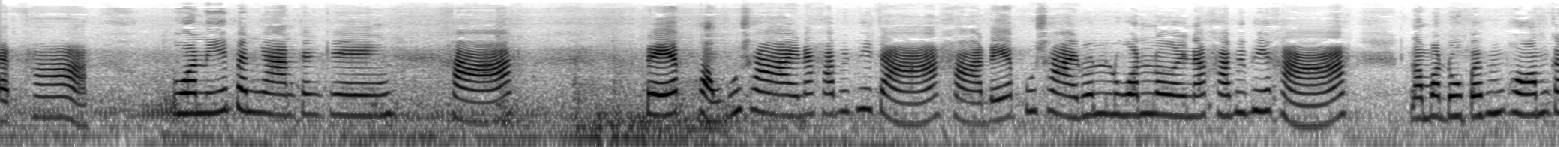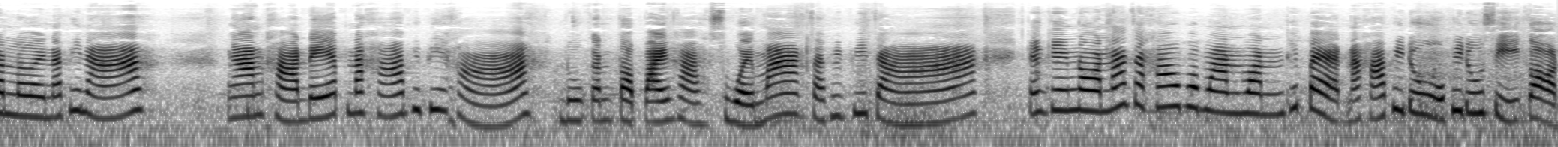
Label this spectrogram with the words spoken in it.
8 ค่ะ ตัวนี้เป็นงานกางเกงขาเดฟของผู้ชายนะคะ พี่พี่จ๋าขาเดฟผู้ชายล้วนๆเลยนะคะ พี่พี่ขาเรามาดูไปพร้อมๆกันเลยนะพี่นะ งานขาเดฟนะคะพี่พี่ๆขาดูกันต่อไปค่ะ สวยมากจ้ะพี่พี่ๆจ๋ากางเกงนอนน่าจะเข้าประมาณวันที่ 8 นะคะ พี่ดูพี่ดูสีก่อน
